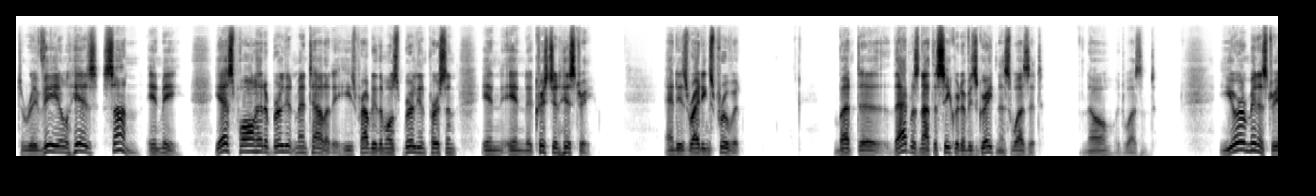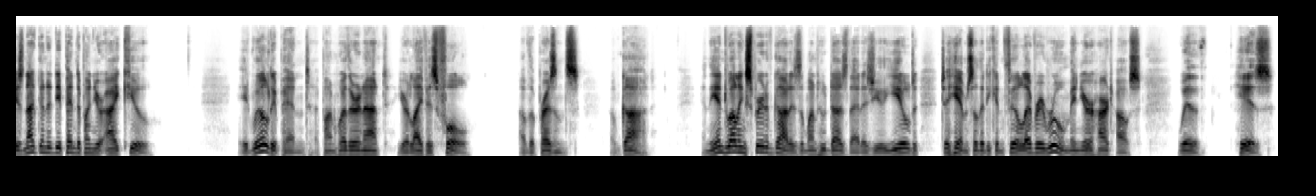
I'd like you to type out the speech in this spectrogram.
To reveal His Son in me. Yes, Paul had a brilliant mentality. He's probably the most brilliant person in, in Christian history, and his writings prove it. But uh, that was not the secret of his greatness, was it? No, it wasn't. Your ministry is not going to depend upon your IQ. It will depend upon whether or not your life is full of the presence of God. And the indwelling Spirit of God is the one who does that as you yield to Him so that He can fill every room in your heart house with His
